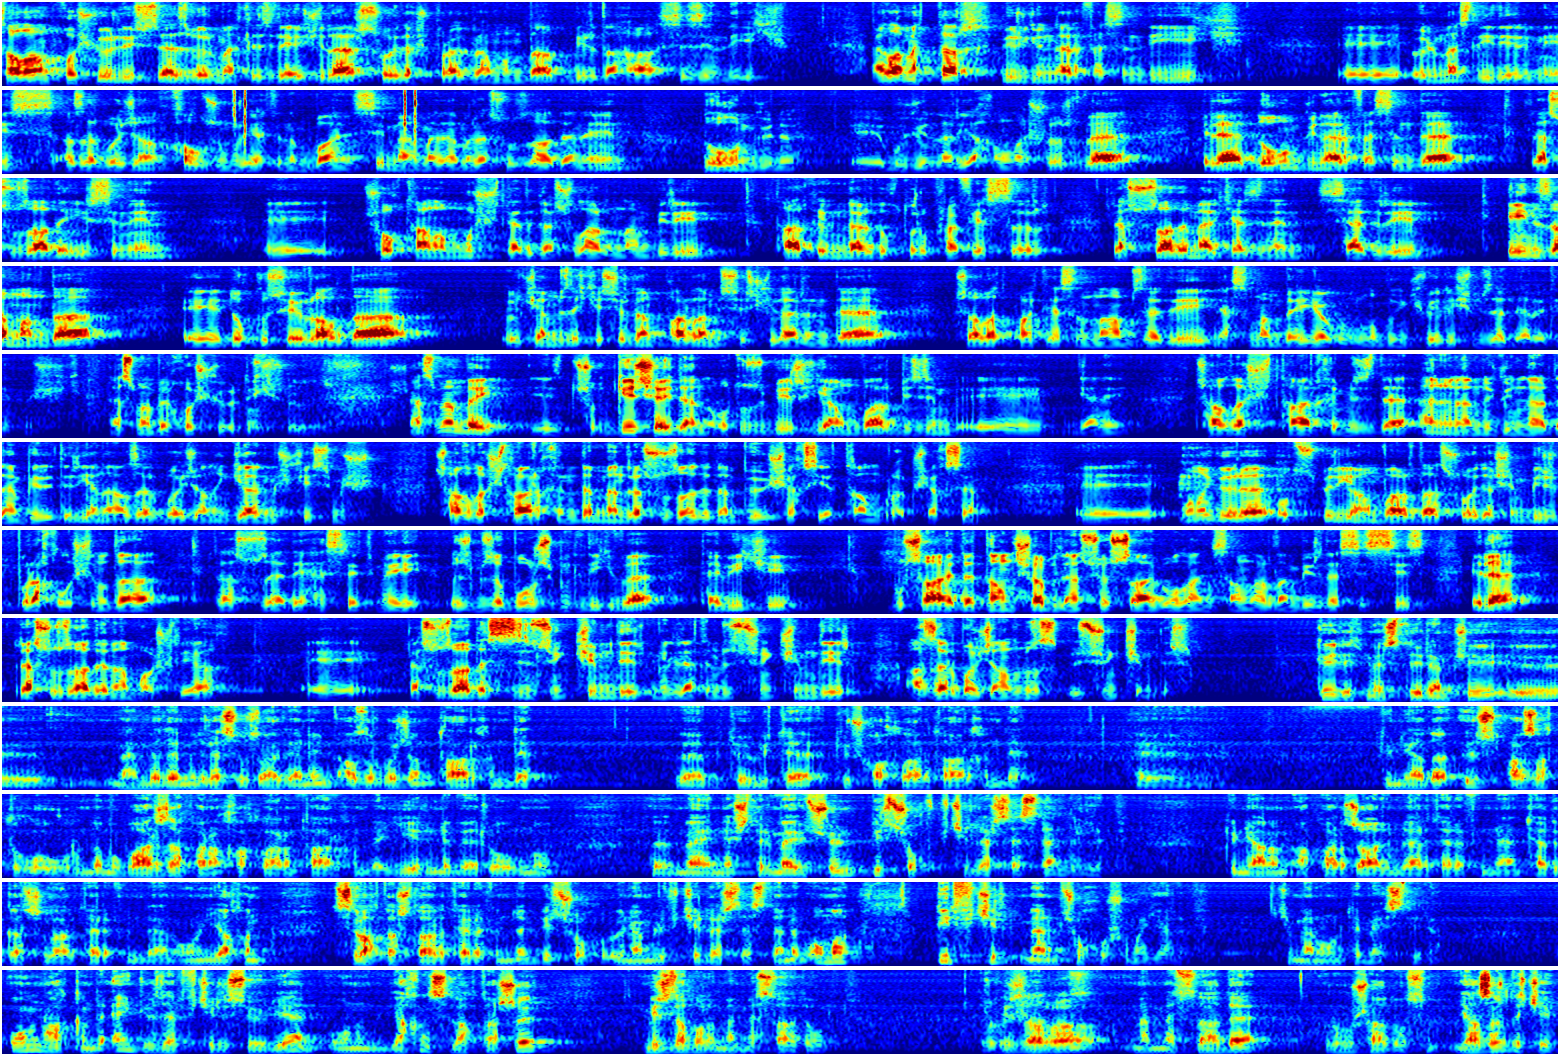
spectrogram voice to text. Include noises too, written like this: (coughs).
Salam, xoş gördük sizi əziz hörmətli izləyicilər. Soydaş proqramında bir daha sizinləyik. Əlamətdar bir gün ərəfəsindəyik. E, ölməz liderimiz Azərbaycan Xalq Cümhuriyyətinin banisi Məhəmməd Əmin Rəsulzadənin doğum günü e, bu günlər yaxınlaşır və elə doğum günü ərəfəsində Rəsulzadə irsinin e, çox tanınmış tədqiqatçılarından biri, tarix elmləri doktoru professor, Rəsulzadə mərkəzinin sədri Eyni zamanda 9 e, fevralda ölkəmizdə keçirilən parlament seçkilərində Müsavat Partiyasının namizədi Nəsman bəy Yaqublu bugünkü verilişimizə dəvət etmişik. Nəsman bəy xoş gördük. Xoş gördük. Nəsman bəy, e, gerçəkdən 31 yanvar bizim e, yəni çağdaş tariximizdə ən önəmli günlərdən biridir. Yəni Azərbaycanın gəlmiş keçmiş çağdaş tarixində mən Rəsulzadədən böyük şəxsiyyət tanımıram şəxsən. Ona görə 31 yanvarda soydaşın bir buraxılışını da Rəsulzadəyə həsr etməyi özümüzə borc bildik və təbii ki, bu sahədə danışa bilən, söz sahibi olan insanlardan biri də sizsiz. Elə Rəsulzadədən başlayaq. Rəsulzadə sizin üçün kimdir, millətimiz üçün kimdir, Azərbaycanımız üçün kimdir? Qeyd etmək istəyirəm ki, Məhəmməd Əmin Rəsulzadənin Azərbaycan tarixində və bütövlükdə türk xalqları tarixində dünyada öz azadlığı uğrunda mübarizə aparan xalqların tarixində yerini və rolunu müəyyənləşdirmək üçün bir çox fikirlər səsləndirilib. Dünyanın aparıcı alimləri tərəfindən, tədqiqatçıları tərəfindən, onun yaxın silahdaşları tərəfindən bir çox önəmli fikirlər səslənib, amma bir fikir mənim çox xoşuma gəlib ki, mən onu demək istəyirəm. Onun haqqında ən gözəl fikri söyləyən onun yaxın silahdaşı Mirzəbala Məmmədzadə olub. Mirzəla Məmmədzadə ruhu şad olsun. Yazırdı ki,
